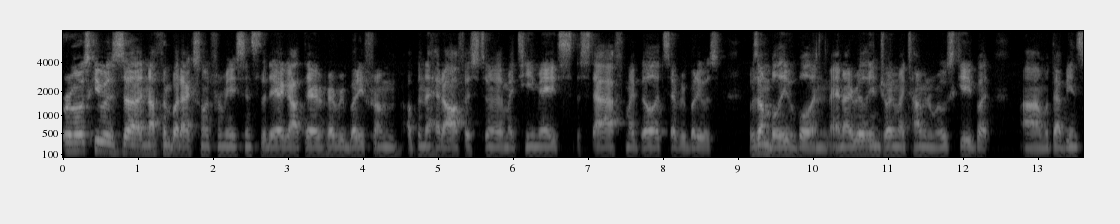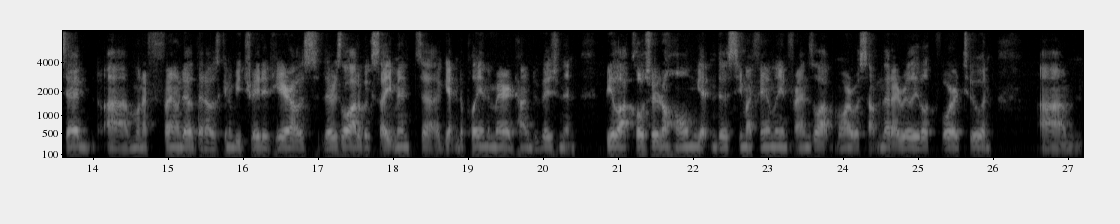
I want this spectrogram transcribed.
Rimouski was uh, nothing but excellent for me since the day I got there. Everybody from up in the head office to my teammates, the staff, my billets, everybody was was unbelievable, and and I really enjoyed my time in Rimouski. But um, with that being said, um, when I found out that I was going to be traded here, I was there was a lot of excitement uh, getting to play in the Maritime Division and be a lot closer to home, getting to see my family and friends a lot more was something that I really looked forward to, and um,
